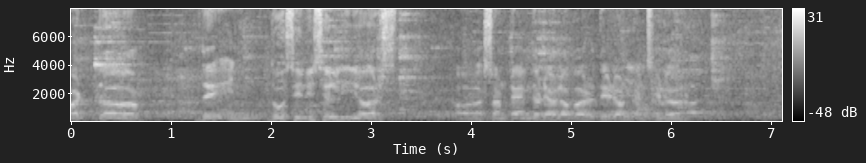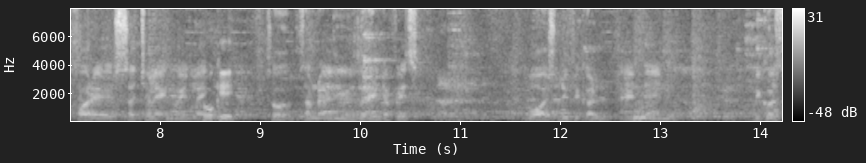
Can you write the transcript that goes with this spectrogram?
but the the in those initial years uh, sometimes the developer they don't consider for a, such a language like Okay. So sometimes the user interface was difficult and then because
